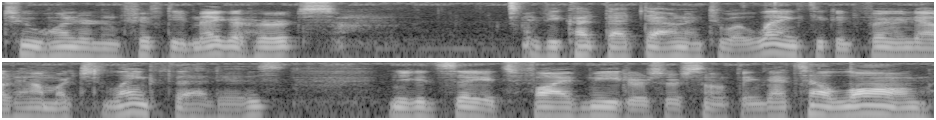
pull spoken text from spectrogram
250 megahertz, if you cut that down into a length, you can find out how much length that is. And you could say it's five meters or something. That's how long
